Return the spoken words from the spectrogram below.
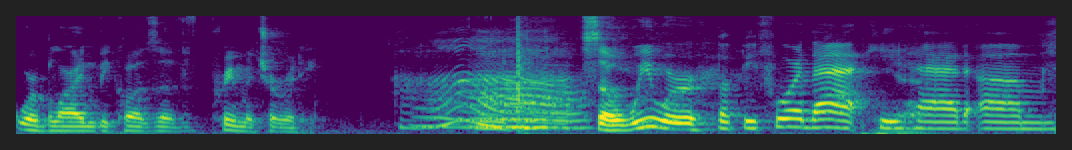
were blind because of prematurity. So we were but before that, he had um,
